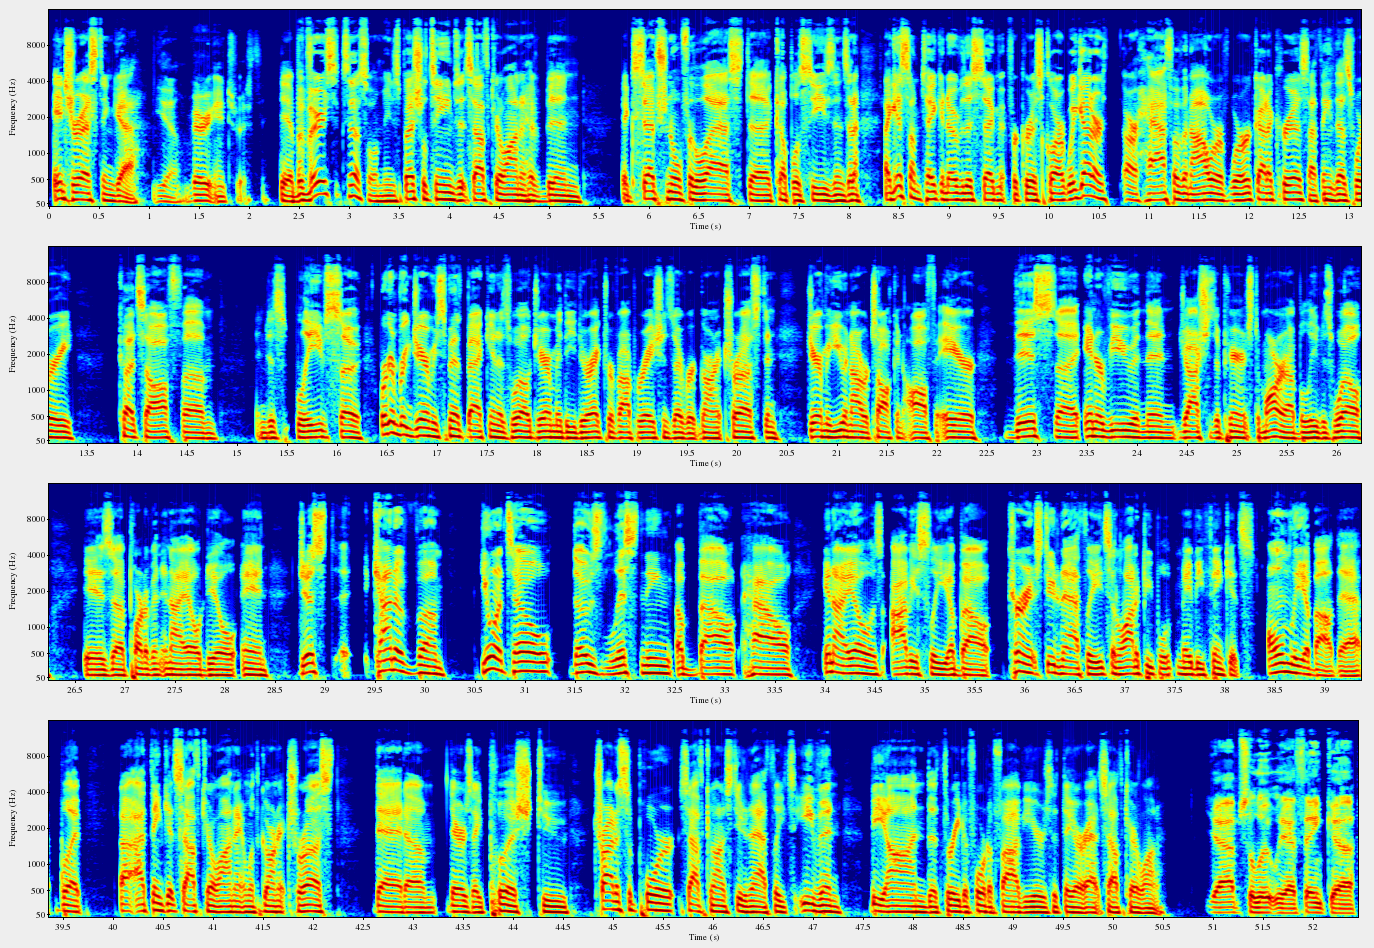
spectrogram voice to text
Interesting guy. Yeah, very interesting. Yeah, but very successful. I mean, special teams at South Carolina have been exceptional for the last uh, couple of seasons. And I, I, guess I'm taking over this segment for Chris Clark. We got our, our half of an hour of work out of Chris. I think that's where he cuts off um, and just leaves. So we're going to bring Jeremy Smith back in as well. Jeremy, the director of operations over at Garnet Trust. And Jeremy, you and I were talking off air. This uh, interview and then Josh's appearance tomorrow, I believe, as well, is uh, part of an NIL deal. And just uh, kind of um, do you want to tell those listening about how NIL is obviously about current student athletes, and a lot of people maybe think it's only about that, but uh, I think at South Carolina and with Garnet Trust that um, there's a push to try to support South Carolina student athletes even beyond the three to four to five years that they are at South Carolina. Yeah, absolutely. I think uh,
